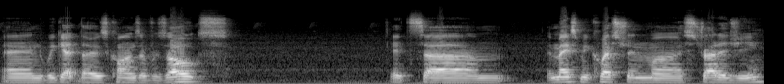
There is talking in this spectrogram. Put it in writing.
and we get those kinds of results. It's um, it makes me question my strategy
